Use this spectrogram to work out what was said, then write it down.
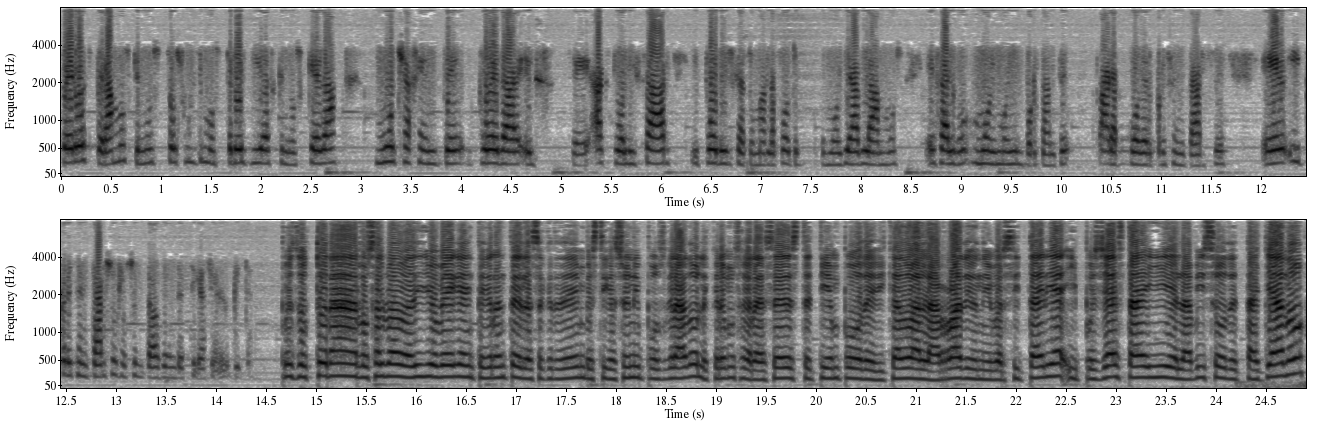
pero esperamos que en estos últimos tres días que nos queda, mucha gente pueda este, actualizar y pueda irse a tomar la foto. Como ya hablamos, es algo muy, muy importante para poder presentarse eh, y presentar sus resultados de investigación, Lupita. Pues doctora Rosalba Vadillo Vega, integrante de la Secretaría de Investigación y Posgrado, le queremos agradecer este tiempo dedicado a la radio universitaria y pues ya está ahí el aviso detallado.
